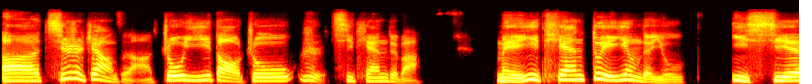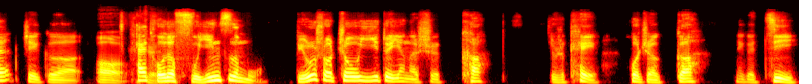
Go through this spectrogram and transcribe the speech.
啊、其实是这样子的啊，周一到周日七天，对吧？每一天对应的有一些这个哦开头的辅音字母，比如说周一对应的是 k，就是 k，或者 g 那个 g，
